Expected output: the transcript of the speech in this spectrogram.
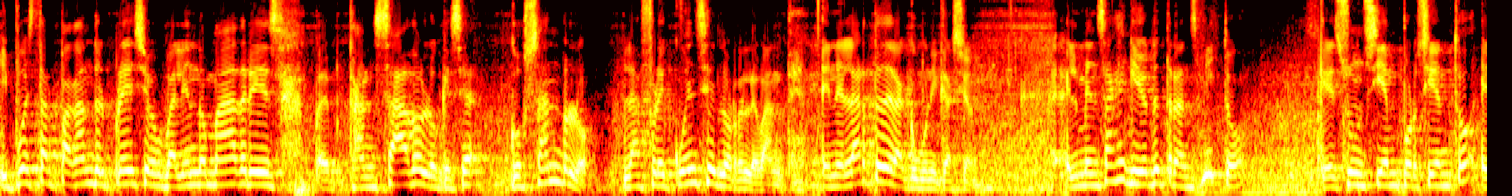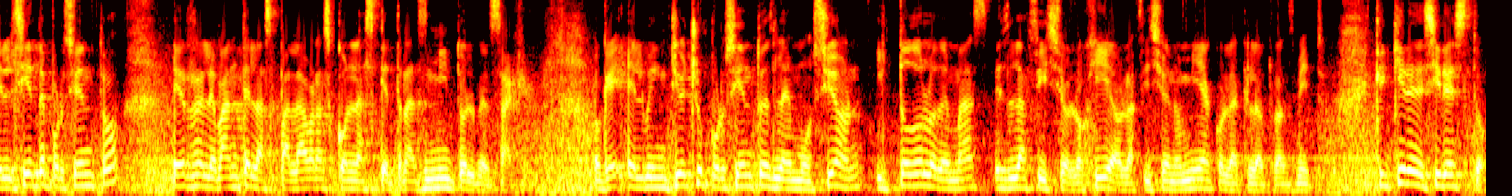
y puede estar pagando el precio, valiendo madres, eh, cansado, lo que sea, gozándolo. La frecuencia es lo relevante. En el arte de la comunicación, el mensaje que yo te transmito que es un 100%, el 7% es relevante las palabras con las que transmito el mensaje. ¿okay? El 28% es la emoción y todo lo demás es la fisiología o la fisionomía con la que lo transmito. ¿Qué quiere decir esto?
